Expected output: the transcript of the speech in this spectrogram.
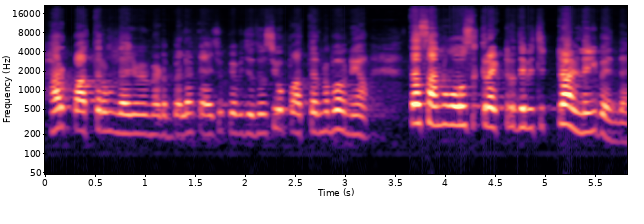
ਹਰ ਪਾਤਰ ਹੁੰਦਾ ਜਿਵੇਂ ਮੈਡਮ ਪਹਿਲਾਂ ਕਹਿ ਚੁੱਕੇ ਵੀ ਜਦੋਂ ਅਸੀਂ ਉਹ ਪਾਤਰ ਨਿਭਾਉਂਦੇ ਆ ਤਾਂ ਸਾਨੂੰ ਉਸ ਕਰੈਕਟਰ ਦੇ ਵਿੱਚ ਢਲਣਾ ਹੀ ਪੈਂਦਾ।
